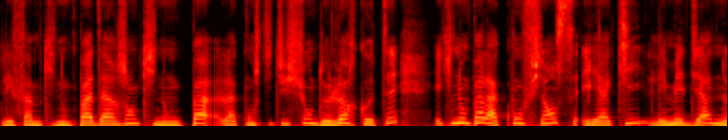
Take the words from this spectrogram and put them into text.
les femmes qui n'ont pas d'argent, qui n'ont pas la constitution de leur côté et qui n'ont pas la confiance et à qui les médias ne,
